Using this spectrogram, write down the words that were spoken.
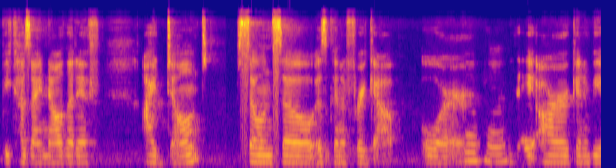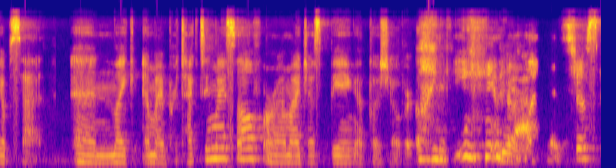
because I know that if I don't, so and so is going to freak out or Mhm. they are going to be upset. And like, am I protecting myself or am I just being a pushover? Like, you know, Yeah. like, it's just,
